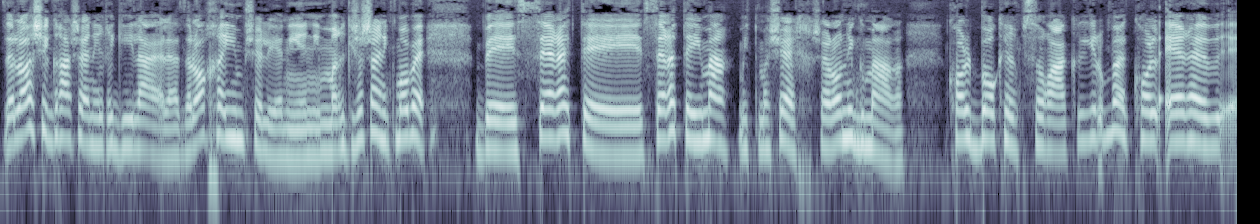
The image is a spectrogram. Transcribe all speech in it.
זה לא השגרה שאני רגילה אליה זה לא החיים שלי אני, אני מרגישה שאני כמו ב, בסרט אה, סרט אימה מתמשך שלא נגמר. כל בוקר בשורה כאילו כל ערב אה,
